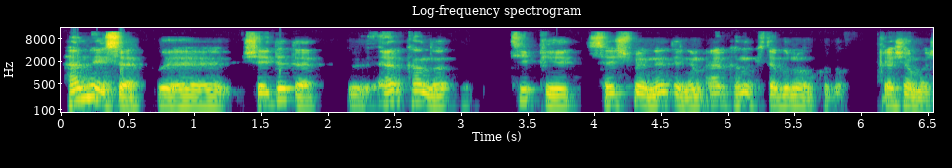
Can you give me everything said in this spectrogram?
Her neyse e, şeyde de e, Erkan'ı tipi seçme nedenim Erkan'ın kitabını okudum. Yaşamak,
